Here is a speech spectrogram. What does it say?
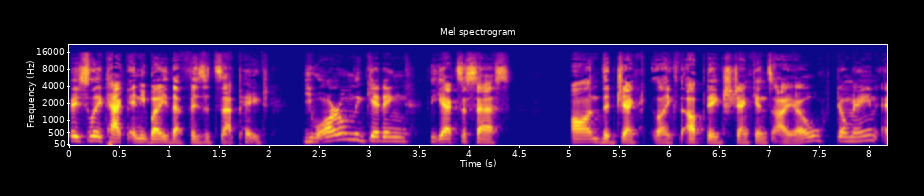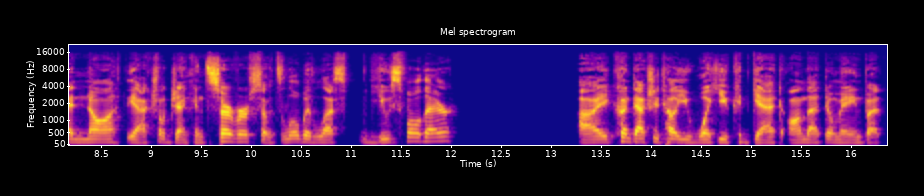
basically attack anybody that visits that page. You are only getting the XSS on the Jen- like the updates Jenkins IO domain and not the actual Jenkins server, so it's a little bit less useful there. I couldn't actually tell you what you could get on that domain, but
